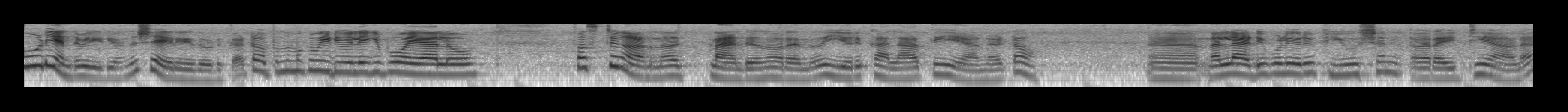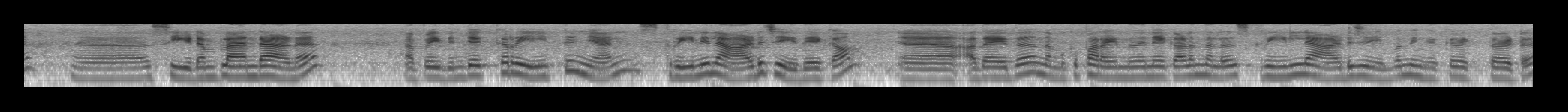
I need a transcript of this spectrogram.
കൂടി എന്റെ വീഡിയോ ഒന്ന് ഷെയർ ചെയ്ത് കൊടുക്കുക കേട്ടോ. അപ്പം നമുക്ക് വീഡിയോയിലേക്ക് പോയാലോ. ഫസ്റ്റ് കാണുന്ന പ്ലാന്റ് എന്ന് പറയുന്നത് ഈ ഒരു കലാത്തിയാണ് കേട്ടോ. നല്ല അടിപൊളി ഒരു ഫ്യൂഷൻ വെറൈറ്റിയാണ് സീഡം പ്ലാന്റ് ആണ്. അപ്പോൾ ഇതിന്റെയൊക്കെ റേറ്റ് ഞാൻ സ്ക്രീനിൽ ആഡ് ചെയ്തേക്കാം. അതായത് നമുക്ക് പറയുന്നതിനേക്കാളും നല്ലത് സ്ക്രീനിൽ ആഡ് ചെയ്യുമ്പോൾ നിങ്ങൾക്ക് വ്യക്തമായിട്ട്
